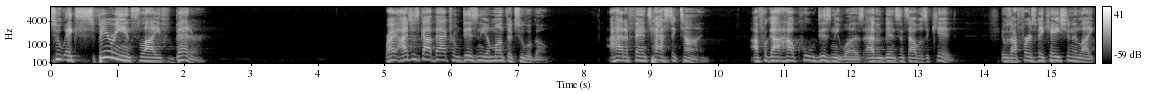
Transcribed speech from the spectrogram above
to experience life better. Right? I just got back from Disney a month or two ago. I had a fantastic time. I forgot how cool Disney was. I haven't been since I was a kid. It was our first vacation in like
